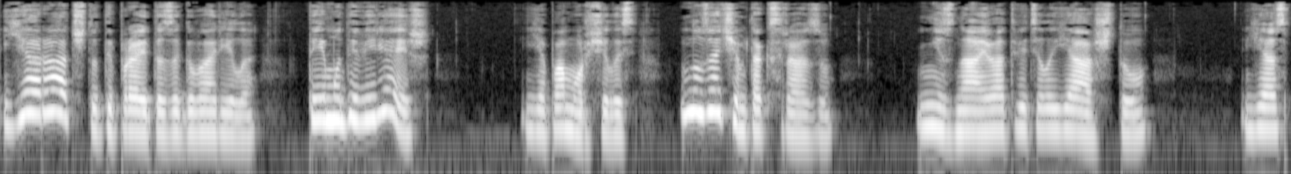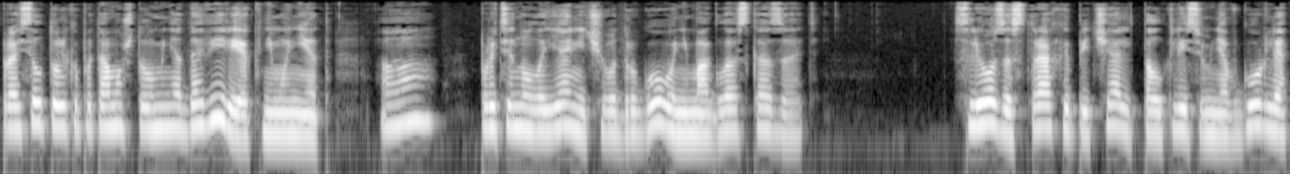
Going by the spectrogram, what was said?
«Я рад, что ты про это заговорила. Ты ему доверяешь?» Я поморщилась. «Ну зачем так сразу?» «Не знаю», — ответила я, «а что?» «Я спросил только потому, что у меня доверия к нему нет». «А?» — протянула я, ничего другого не могла сказать. Слезы, страх и печаль толклись у меня в горле,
